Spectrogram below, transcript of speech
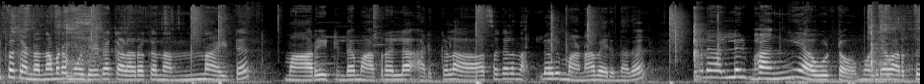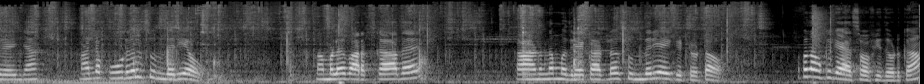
ഇപ്പോൾ കണ്ടോ നമ്മുടെ മുതിരയുടെ കളറൊക്കെ നന്നായിട്ട് മാറിയിട്ടുണ്ട്. മാത്രമല്ല അടുക്കള ആസകല നല്ലൊരു മണ വരുന്നത്. അങ്ങനെ നല്ലൊരു ഭംഗിയാവും കേട്ടോ. മുതിര വറുത്ത് കഴിഞ്ഞാൽ നല്ല കൂടുതൽ സുന്ദരിയാവും. നമ്മൾ വറക്കാതെ കാണുന്ന മുതിരയെക്കാട്ടിൽ സുന്ദരിയായി കിട്ടും കേട്ടോ. അപ്പോൾ നമുക്ക് ഗ്യാസ് ഓഫ് ചെയ്ത് കൊടുക്കാം.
